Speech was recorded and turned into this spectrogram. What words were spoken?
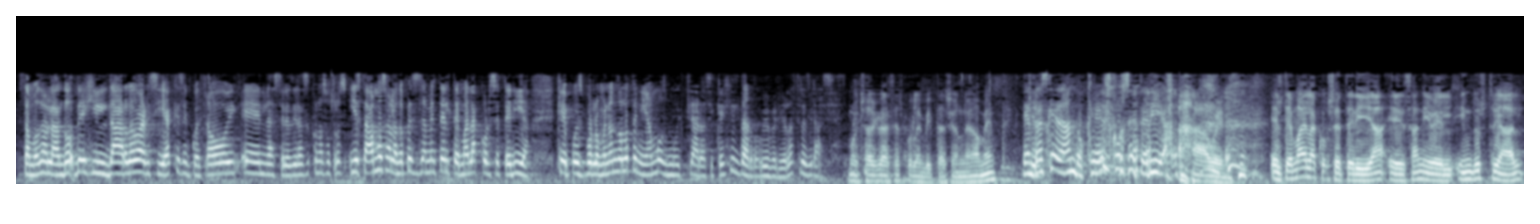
Estamos hablando de Gildardo García que se encuentra hoy en las tres gracias con nosotros y estábamos hablando precisamente del tema de la corsetería, que pues por lo menos no lo teníamos muy claro. Así que Gildardo, bienvenido a las tres gracias. Muchas gracias por la invitación nuevamente. Entras quedando, ¿qué es corsetería? ah, bueno. El tema de la corsetería es a nivel industrial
